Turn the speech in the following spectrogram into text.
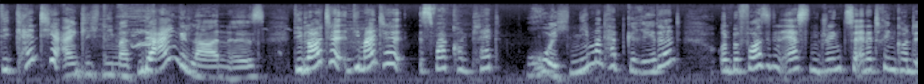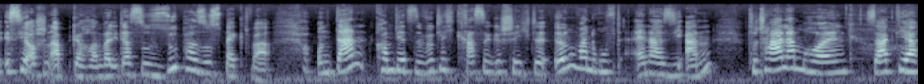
die kennt hier eigentlich niemanden, der eingeladen ist. Die Leute, die meinte, es war komplett ruhig. Niemand hat geredet. Und bevor sie den ersten Drink zu Ende trinken konnte, ist sie auch schon abgehauen, weil ihr das so super suspekt war. Und dann kommt jetzt eine wirklich krasse Geschichte. Irgendwann ruft Anna sie an, total am Heulen, sagt ihr,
